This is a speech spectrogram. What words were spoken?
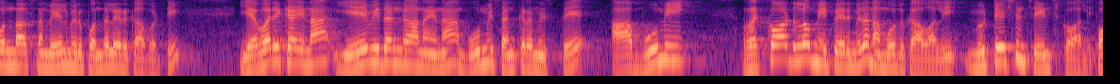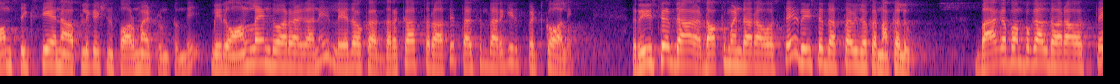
పొందాల్సిన మేలు మీరు పొందలేరు కాబట్టి ఎవరికైనా ఏ విధంగానైనా భూమి సంక్రమిస్తే ఆ భూమి రికార్డులో మీ పేరు మీద నమోదు కావాలి మ్యూటేషన్ చేయించుకోవాలి. ఫామ్ సిక్స్ అనే అప్లికేషన్ ఫార్మాట్ ఉంటుంది. మీరు ఆన్లైన్ ద్వారా కానీ లేదా ఒక దరఖాస్తు రాసి తహసీల్దార్కి పెట్టుకోవాలి. రిజిస్టర్ డాక్యుమెంట్ ద్వారా వస్తే రిజిస్టర్ దస్తావేజ్ ఒక నకలు. భాగ పంపకాల ద్వారా వస్తే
